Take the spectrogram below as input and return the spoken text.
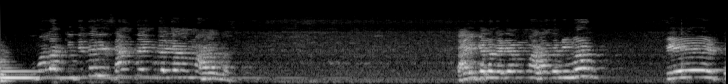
तुम्हाला कितीतरी सांगता येईल गजानन महाराज? काय केलं गजानन महाराजांनी मग? पेट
